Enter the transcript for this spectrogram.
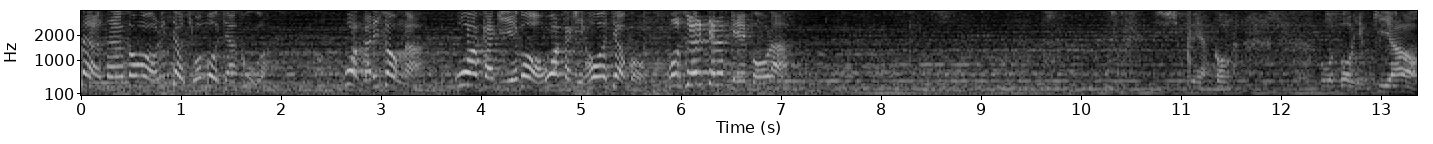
早知影讲哦，你孝顺阮某真久啊！我甲你讲啦，我家己的某，我家己好好照顾，无需要你踮咧家无啦。上帝也讲啦，阮某刑期啊，啊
